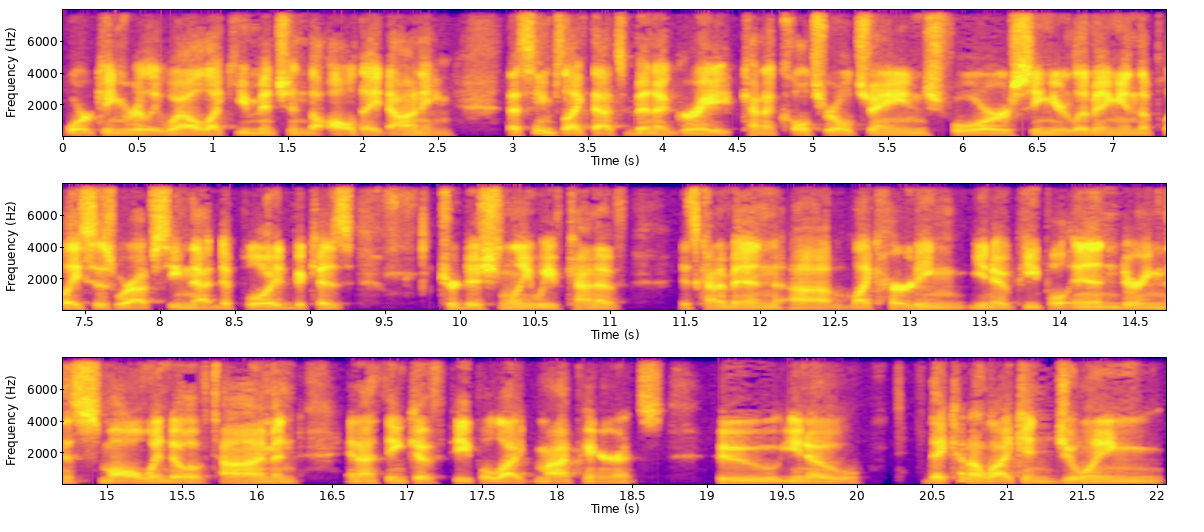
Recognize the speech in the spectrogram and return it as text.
working really well, like you mentioned, the all day dining. That seems like that's been a great kind of cultural change for senior living in the places where I've seen that deployed because traditionally we've kind of it's kind of been um, like hurting you know people in during this small window of time and and i think of people like my parents who you know they kind of like enjoying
